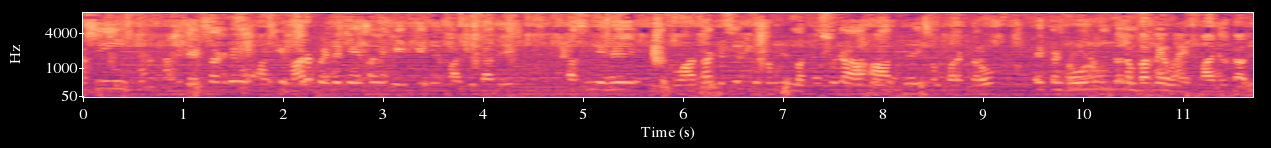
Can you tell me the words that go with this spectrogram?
ਅਸੀਂ ਦੇਖ ਸਕਦੇ ਹੋ, ਅਸੀਂ ਹਰ ਪਿੰਡ 'ਚ ਇਸ ਏਰੀਏ ਦੇ ਬਾਜੀਕਾ ਦੇ ਅਸੀਂ ਇਹ ਜਗਵਾਤਾ ਕਿਸੇ ਵੀ ਕਿਸਮ ਦੀ ਮਦਦ, ਸੁਝਾਅ ਆਪ ਦੇ ਸੰਪਰਕ ਕਰੋ। ਇਹ ਕੰਟਰੋਲ ਰੂਮ ਦੇ ਨੰਬਰ ਨੇ ਹੋਣੇ ਬਾਜੀਕਾ ਦੇ।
